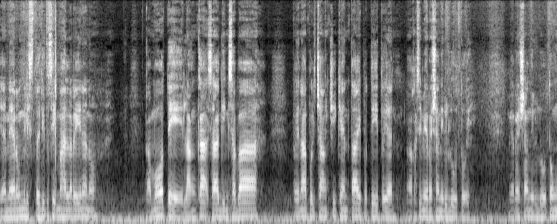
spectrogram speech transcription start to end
Yan, merong nilista dito sa Mahal Arena, no? Kamote, langka, saging saba, pineapple chunk chicken thai, potato yan. Baka kasi meron siyang niluluto eh. Meron siyang nilulutong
